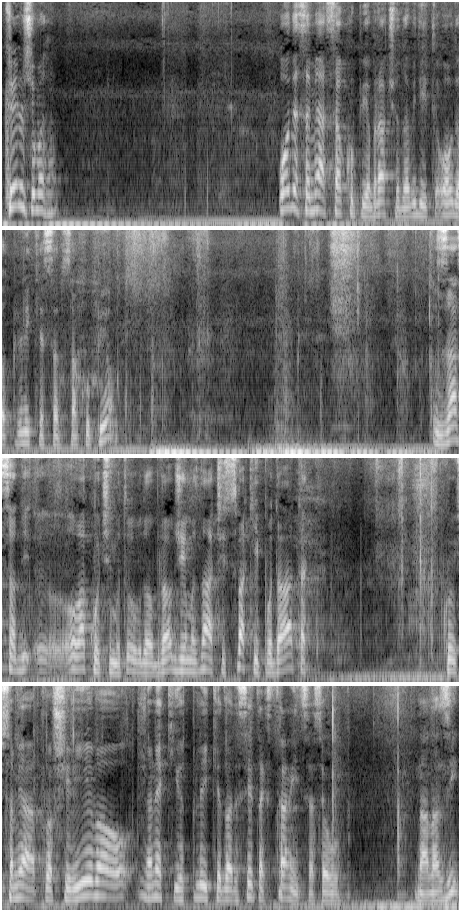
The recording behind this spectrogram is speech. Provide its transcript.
Krenut ćemo. Ovdje sam ja sakupio, braćo, da vidite, ovdje otprilike sam sakupio. Za sad, e, ovako ćemo to da obrađujemo, znači svaki podatak koji sam ja proširivao na neki otprilike 20 stranica se ovo nalazi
